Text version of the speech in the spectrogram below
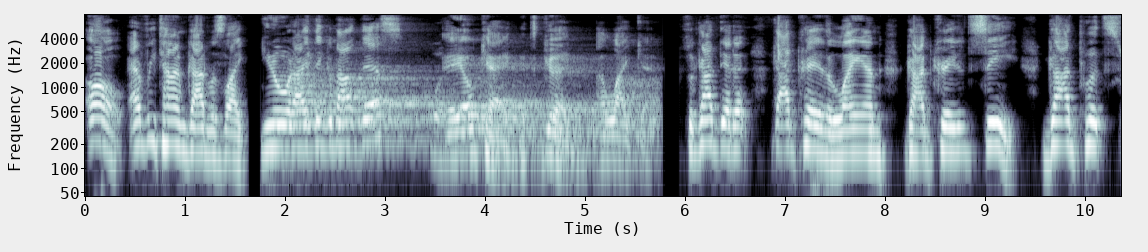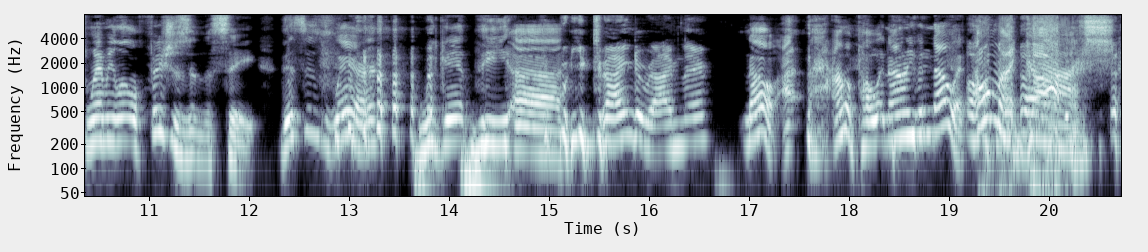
Oh, every time God was like, you know what I think about this? Hey, okay, it's good. I like it. So God did it. God created the land. God created sea. God put swimmy little fishes in the sea. This is where we get the, uh, Were you trying to rhyme there? no, I, I'm a poet and I don't even know it. Oh. Oh, my gosh.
